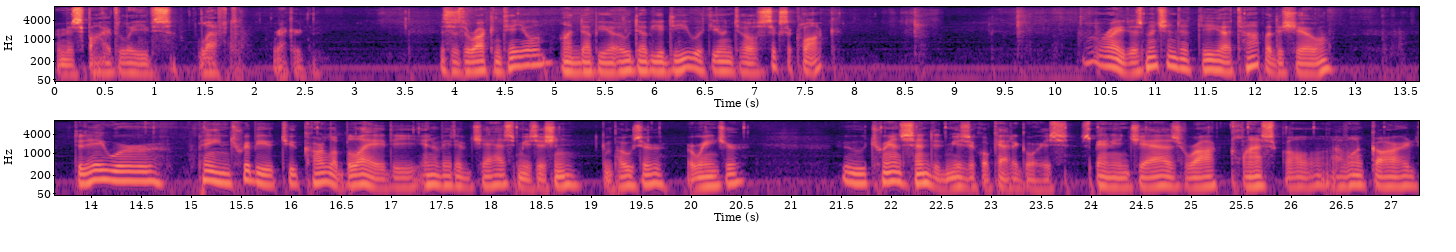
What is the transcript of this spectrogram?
from his Five Leaves Left record. This is the Rock Continuum on WOWD with you until 6 o'clock. All right, as mentioned at the uh, top of the show, today we're paying tribute to Carla Bley, the innovative jazz musician, composer, arranger, who transcended musical categories spanning jazz, rock, classical, avant garde,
